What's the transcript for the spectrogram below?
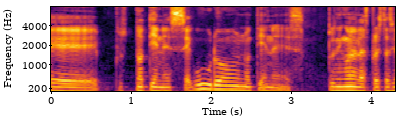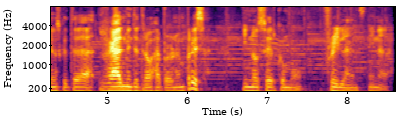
Eh, pues no tienes seguro, no tienes pues ninguna de las prestaciones que te da realmente trabajar para una empresa y no ser como freelance ni nada.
